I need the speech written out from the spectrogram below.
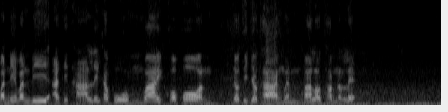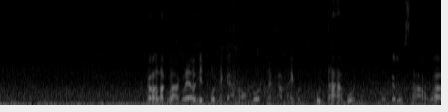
วันนี้วันดีอธิษฐานเลยครับ ผมไหว้ขอพร เจ้าที่เจ้าทางเหมือนบ้านเราทำนั่นแหละก็หลักๆ แล้วเหตุผลในการออกรถนะครับ ให้คุณคุณตาบนบนกับลูกสาวว่า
